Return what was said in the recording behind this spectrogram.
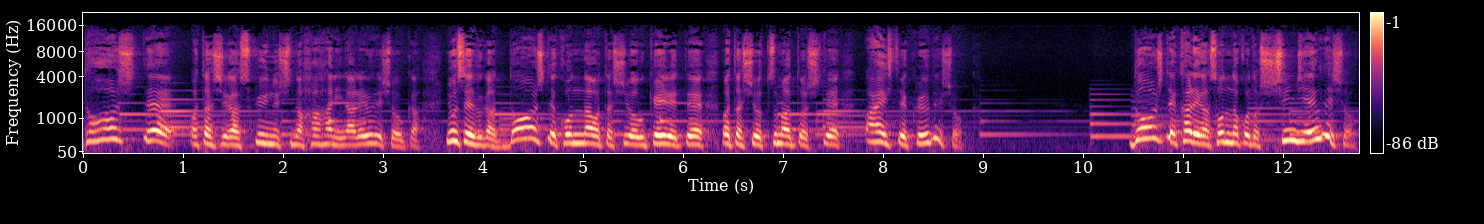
どうして私が救い主の母になれるでしょうか？ヨセフがどうしてこんな私を受け入れて私を妻として愛してくれるでしょうか？どうして彼がそんなことを信じ得るでしょうか？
